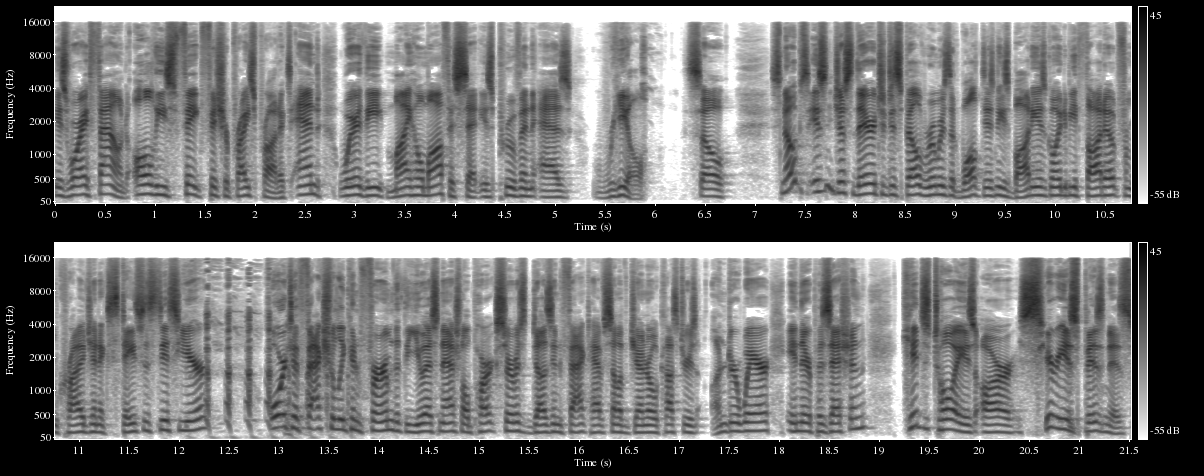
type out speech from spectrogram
is where I found all these fake Fisher Price products and where the My Home Office set is proven as real. So, Snopes isn't just there to dispel rumors that Walt Disney's body is going to be thawed out from cryogenic stasis this year, or to factually confirm that the U.S. National Park Service does, in fact, have some of General Custer's underwear in their possession. Kids' toys are serious business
